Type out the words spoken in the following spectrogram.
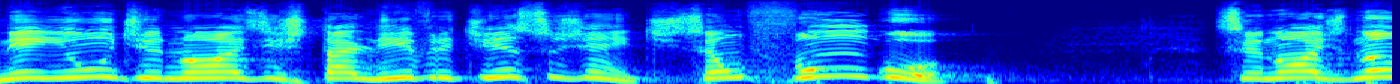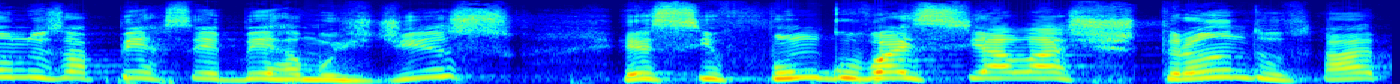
Nenhum de nós está livre disso, gente. Isso é um fungo. Se nós não nos apercebermos disso, esse fungo vai se alastrando, sabe?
